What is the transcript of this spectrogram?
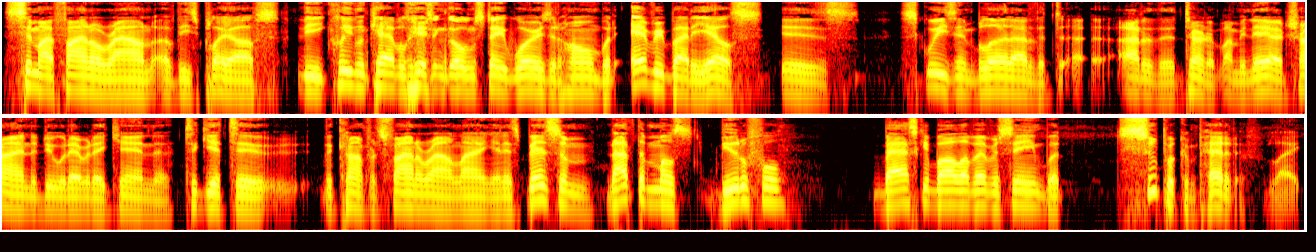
semifinal round of these playoffs. The Cleveland Cavaliers and Golden State Warriors at home, but everybody else is squeezing blood out of the uh, out of the tournament. I mean, they are trying to do whatever they can to, to get to the conference final round, Lang. And it's been some not the most beautiful basketball I've ever seen, but super competitive. Like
